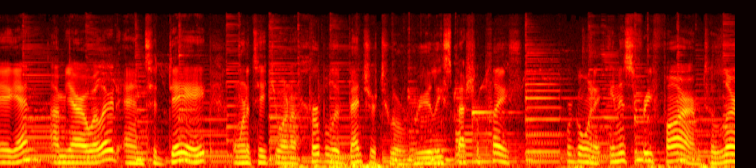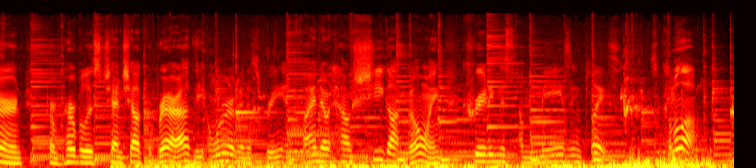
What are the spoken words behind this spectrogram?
Hey again, I'm Yarrow Willard, and today I want to take you on a herbal adventure to a really special place. We're going to Innisfree Farm to learn from herbalist Chanchal Cabrera, the owner of Innisfree, and find out how she got going creating this amazing place. So come along.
